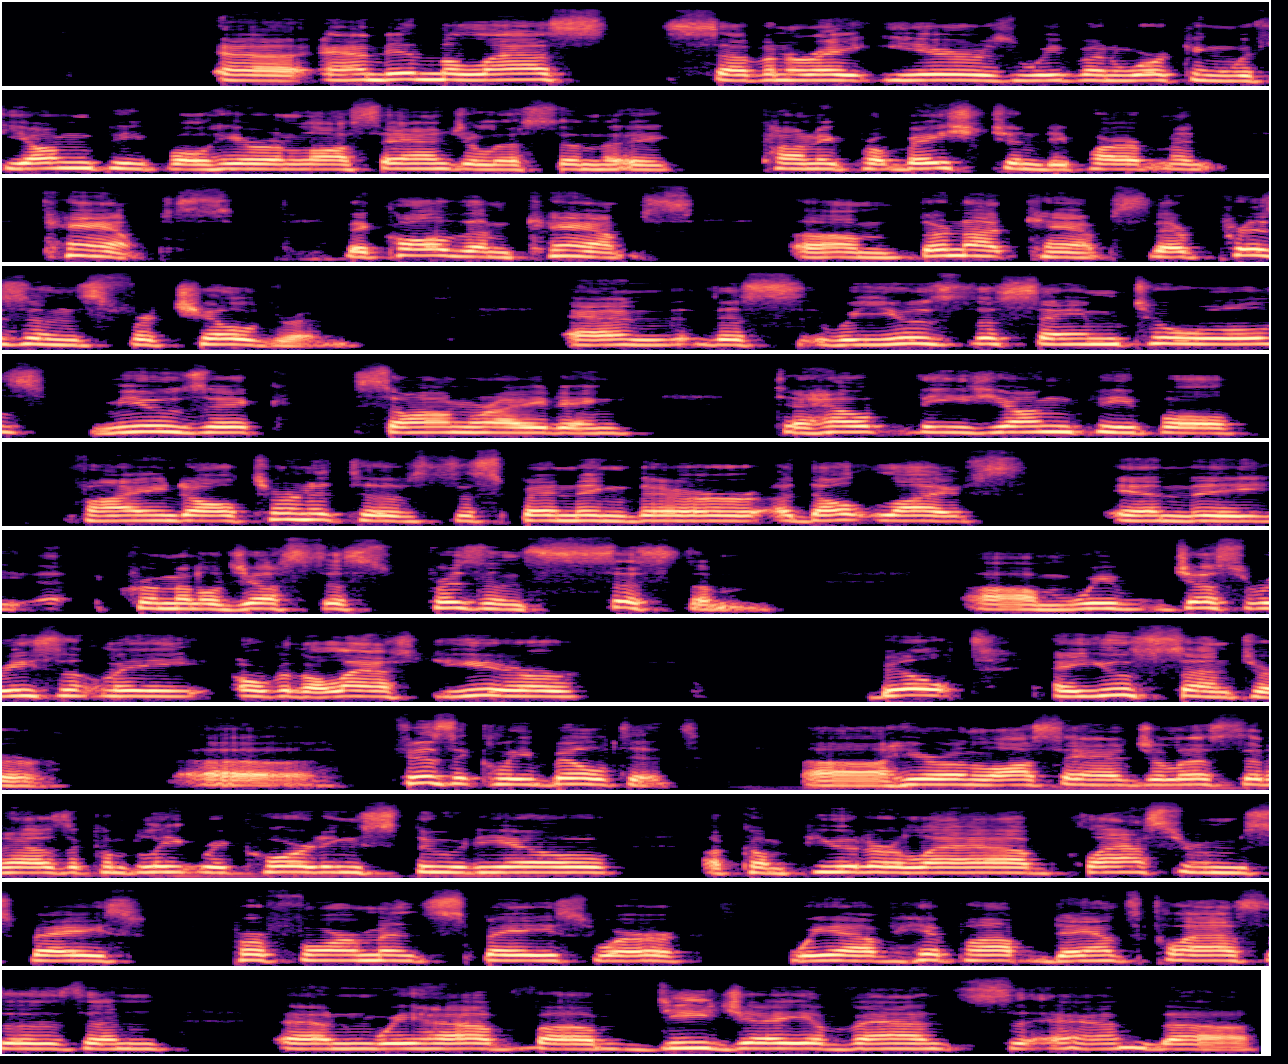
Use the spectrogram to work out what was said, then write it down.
Uh, and in the last seven or eight years, we've been working with young people here in Los Angeles in the county probation department camps. They call them camps. Um, they're not camps, they're prisons for children. And this, we use the same tools, music, songwriting, to help these young people find alternatives to spending their adult lives in the criminal justice prison system. Um, we've just recently, over the last year, built a youth center, uh, physically built it uh, here in Los Angeles. It has a complete recording studio, a computer lab, classroom space, performance space where we have hip hop dance classes and and we have um, DJ events and uh,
